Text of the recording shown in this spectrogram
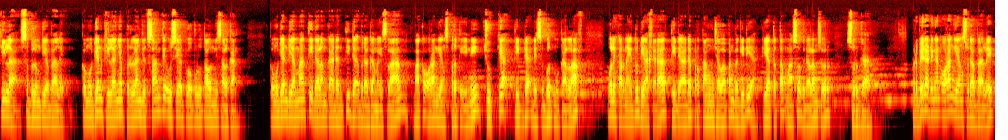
gila sebelum dia balik. Kemudian gilanya berlanjut sampai usia 20 tahun misalkan. Kemudian dia mati dalam keadaan tidak beragama Islam, maka orang yang seperti ini juga tidak disebut mukallaf, oleh karena itu di akhirat tidak ada pertanggungjawaban bagi dia. Dia tetap masuk ke dalam sur surga. Berbeda dengan orang yang sudah balik,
